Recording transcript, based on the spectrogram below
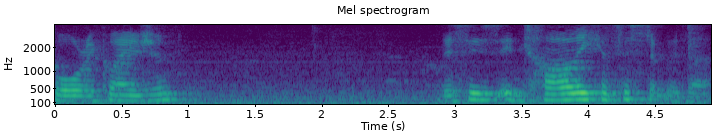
Bohr equation. This is entirely consistent with that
